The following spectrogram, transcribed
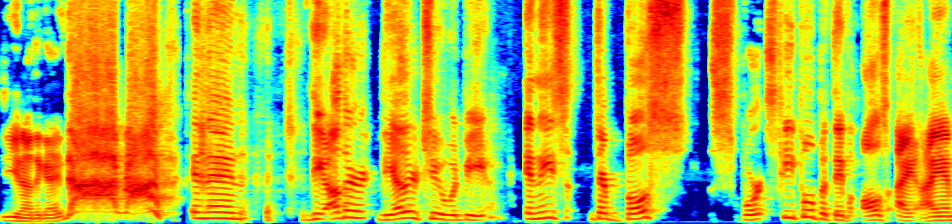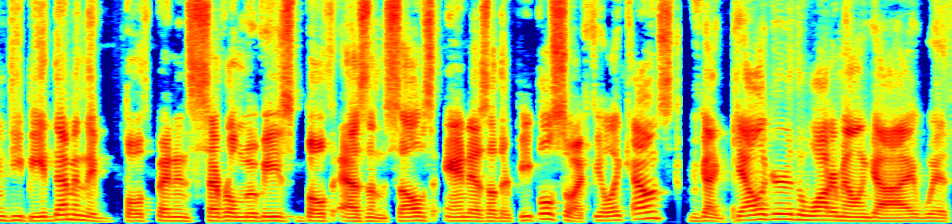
you know the guy "Ah, ah!" and then the other the other two would be and these they're both sports people but they've also i imdb'd them and they've both been in several movies both as themselves and as other people so i feel it counts we've got gallagher the watermelon guy with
